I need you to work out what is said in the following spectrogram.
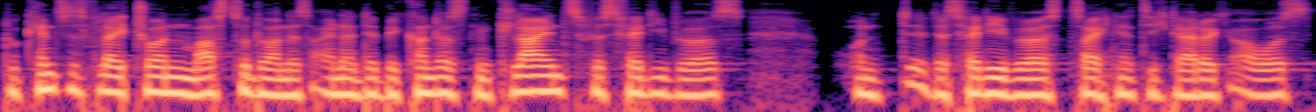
Du kennst es vielleicht schon, Mastodon ist einer der bekanntesten Clients fürs Fediverse und das Fediverse zeichnet sich dadurch aus,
